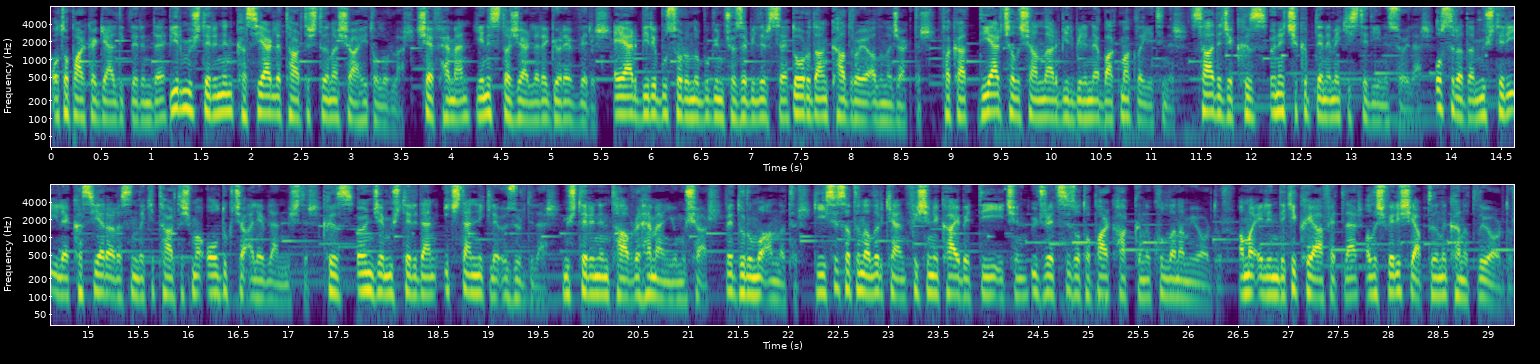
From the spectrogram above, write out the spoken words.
Otoparka geldiklerinde bir müşterinin kasiyerle tartıştığına şahit olurlar. Şef hemen yeni stajyerlere görev verir. Eğer biri bu sorunu bugün çözebilirse doğrudan kadroya alınacaktır. Fakat diğer çalışanlar birbirine bakmakla yetinir. Sadece kız öne çıkıp denemek istediğini söyler. O sırada müşteri ile kasiyer arasındaki tartışma oldukça alevlenmiştir. Kız önce müşteriden içtenlikle özür diler. Müşterinin tavrı hemen yumuşar ve durumu anlatır. Giysi satın alırken fişini kaybettiği için ücretsiz otopark hakkını kullanamıyordur. Ama elindeki kıyafetler alışveriş yaptığını kanıtlıyordur.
